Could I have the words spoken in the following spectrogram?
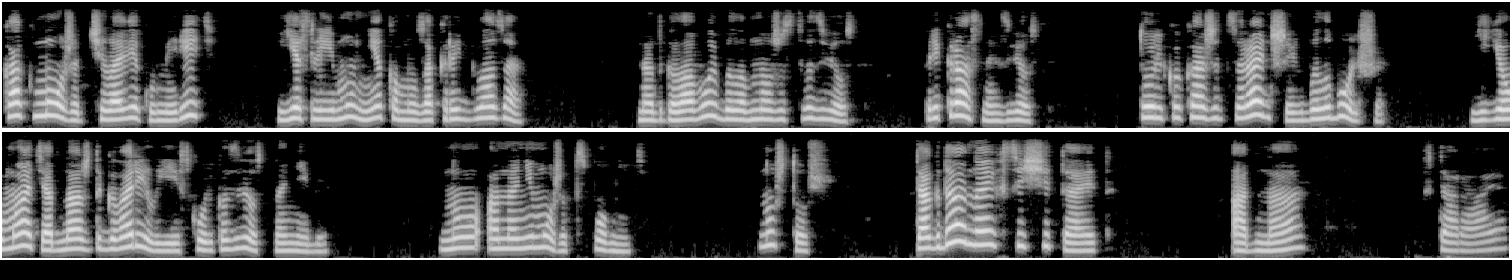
Как может человек умереть, если ему некому закрыть глаза? Над головой было множество звезд, прекрасных звезд. Только, кажется, раньше их было больше. Ее мать однажды говорила ей, сколько звезд на небе. Но она не может вспомнить. Ну что ж, тогда она их сосчитает. Одна, вторая,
